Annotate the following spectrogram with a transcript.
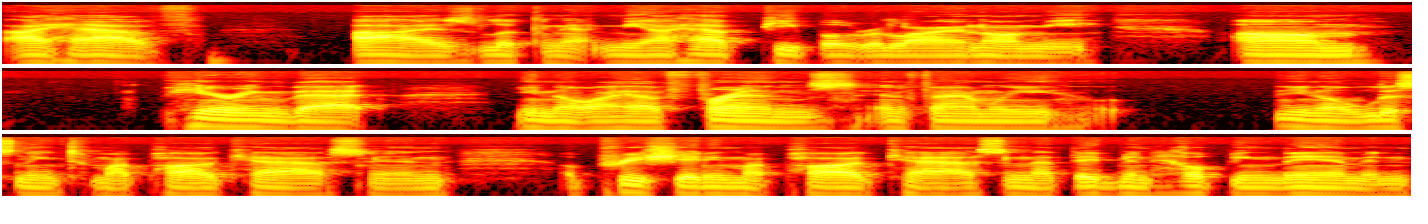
I have eyes looking at me. I have people relying on me. Um hearing that you know I have friends and family you know listening to my podcast and appreciating my podcast and that they've been helping them and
